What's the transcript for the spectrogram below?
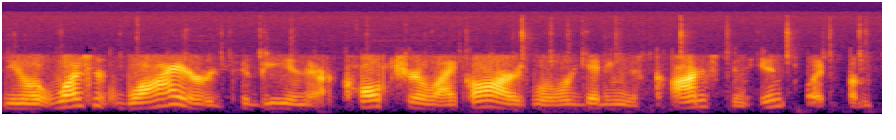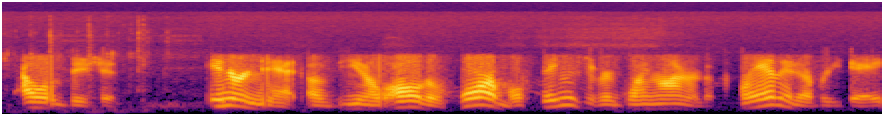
You know, it wasn't wired to be in a culture like ours where we're getting this constant input from television, internet, of, you know, all the horrible things that are going on on the planet every day.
